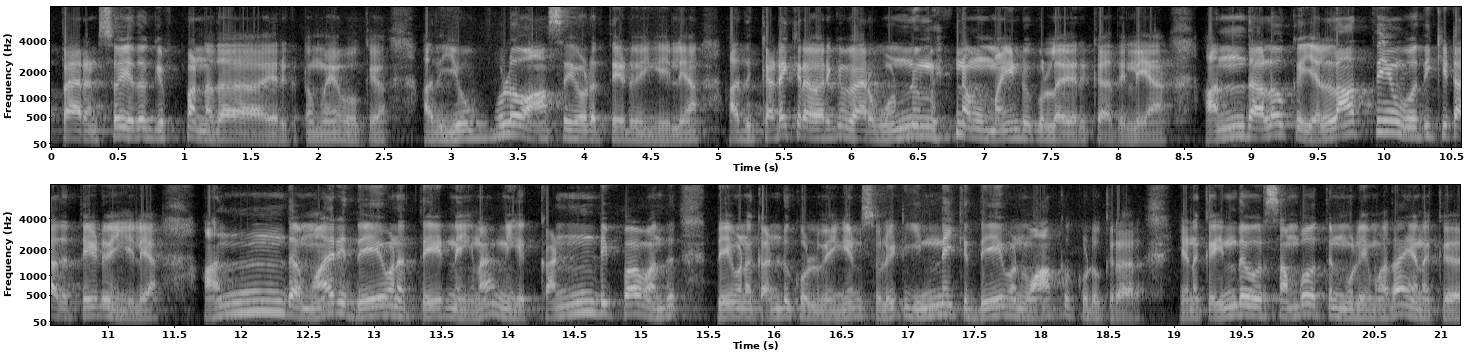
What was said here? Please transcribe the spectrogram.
பேரண்ட்ஸோ ஏதோ கிஃப்ட் பண்ணதாக இருக்கட்டுமே ஓகே அது எவ்வளோ ஆசையோடு தேடுவீங்க இல்லையா? அது கிடைக்கிற வரைக்கும் வேறு ஒன்றுமே நம்ம மைண்டுக்குள்ளே இருக்காது இல்லையா? அந்த அளவுக்கு எல்லாத்தையும் ஒதுக்கிட்டு அதை தேடுவீங்க இல்லையா? அந்த மாதிரி தேவனை தேடினீங்கன்னா நீங்கள் கண்டிப்பாக வந்து தேவனை கண்டு கொள்வீங்கன்னு சொல்லிட்டு இன்றைக்கி தேவன் வாக்கு கொடுக்குறாரு. எனக்கு இந்த ஒரு சம்பவத்தின் மூலியமாக தான் எனக்கு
